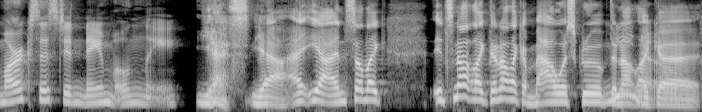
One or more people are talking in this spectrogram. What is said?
Marxist in name only. yes. Yeah. I, yeah. And so like it's not like they're not like a maoist group. They're not like a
